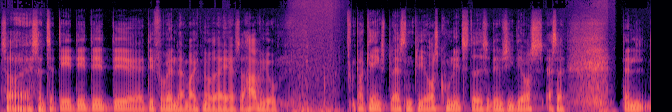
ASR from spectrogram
så altså, det, det, det, det, det forventer jeg mig ikke noget af. Så har vi jo parkeringspladsen bliver også kun et sted, så det vil sige, det er også, altså, den,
